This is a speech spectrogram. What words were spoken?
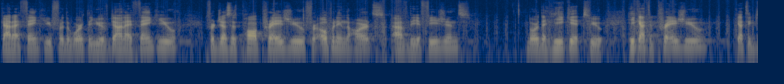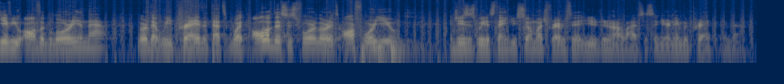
God, I thank you for the work that you have done. I thank you for just as Paul praised you for opening the hearts of the Ephesians. Lord, that he get to he got to praise you, got to give you all the glory in that. Lord, that we pray that that's what all of this is for, Lord. It's all for you. And Jesus, we just thank you so much for everything that you do in our lives. It's in your name we pray. Amen.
